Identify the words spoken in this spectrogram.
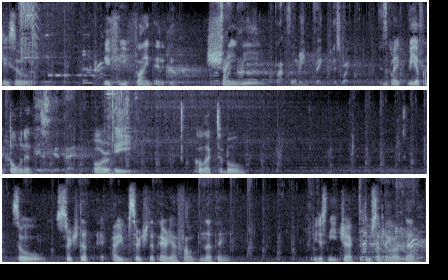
Okay, so if you find anything shiny, Platformy thing, this way. It might be a component or a collectible. So search that. I searched that area, found nothing. We just need Jack to do something about that.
